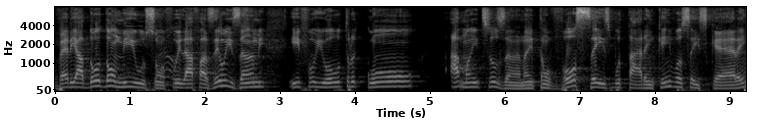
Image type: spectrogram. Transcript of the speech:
vereador Dom Milson, fui lá fazer um exame e fui outro com a mãe de Suzana. Então, vocês botarem quem vocês querem,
